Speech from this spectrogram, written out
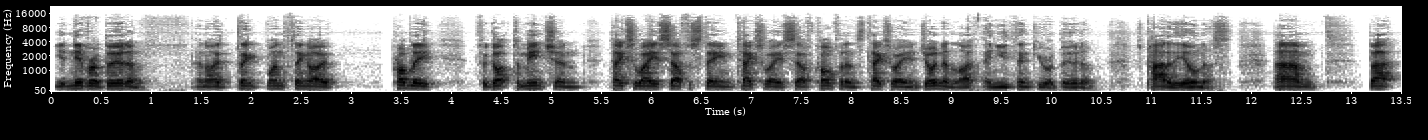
you're never a burden. And I think one thing I probably forgot to mention takes away your self esteem, takes away your self confidence, takes away your enjoyment in life, and you think you're a burden. It's part of the illness. Um, but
